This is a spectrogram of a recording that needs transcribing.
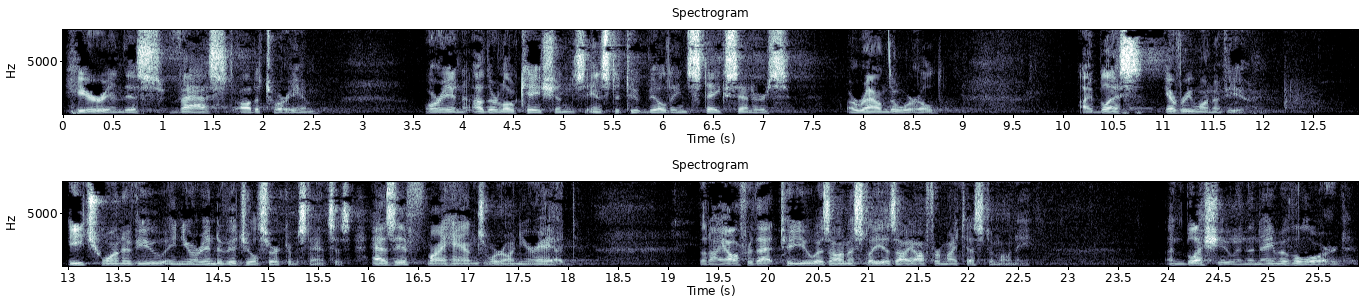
here in this vast auditorium, or in other locations, institute buildings, stake centers around the world, I bless every one of you, each one of you in your individual circumstances, as if my hands were on your head. That I offer that to you as honestly as I offer my testimony. And bless you in the name of the Lord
